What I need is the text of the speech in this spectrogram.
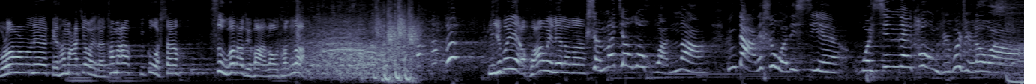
五六号的给他妈叫下来，他妈给我扇四五个大嘴巴，老疼了。你不也还回来了吗？什么叫做还呢？你打的是我的心，我心在痛，你知不知道啊？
